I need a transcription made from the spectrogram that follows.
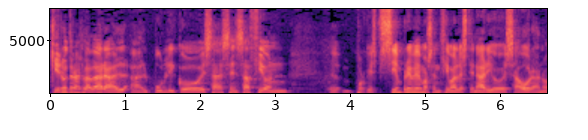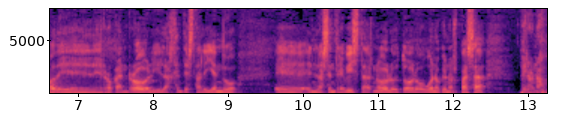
quiero trasladar al, al público esa sensación, porque siempre vemos encima del escenario esa hora ¿no? de, rock and roll y la gente está leyendo eh, en las entrevistas ¿no? todo lo bueno que nos pasa, pero no.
